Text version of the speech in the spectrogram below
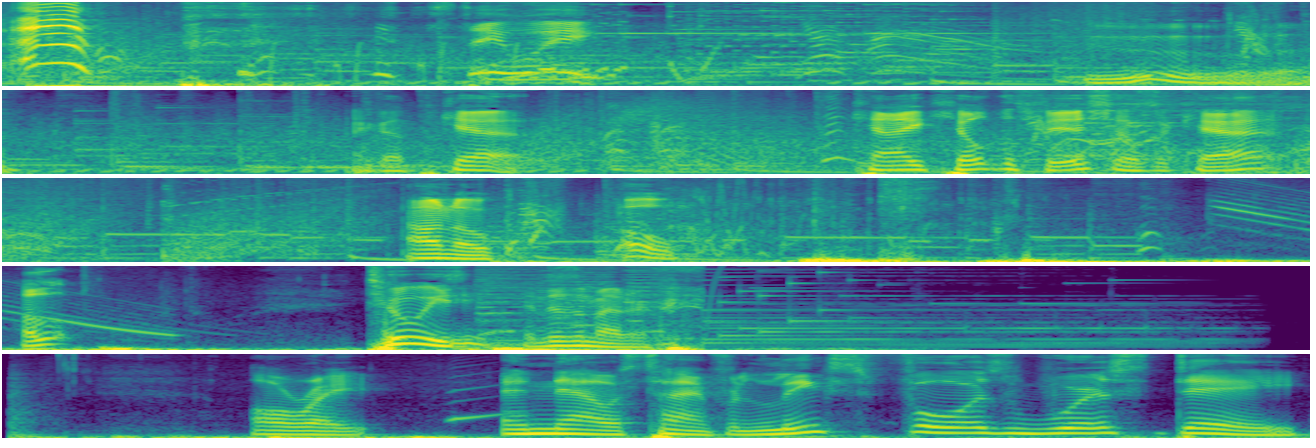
Ah! Stay away. Ooh. I got the cat. Can I kill the fish as a cat? I don't know. Oh. Hello. Too easy. It doesn't matter. Alright. And now it's time for LiNX 4's worst day.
